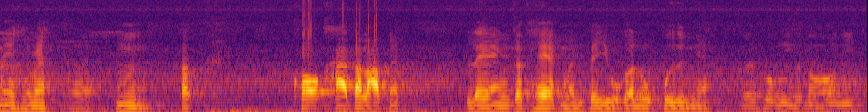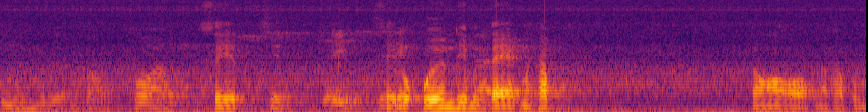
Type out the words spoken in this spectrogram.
เนี่ยใช่ไหมใช่อืมครับเคาะคาตลับเนี่ย แรงกระแทกมันไปอยู่กับลูกปืนไงเลยพวกนี้ก็ต้องเอานี่ทิ้งมันไม่ได้ของเก่าเพราะว่าเศษเศษเอ้ยเศษลูกปืนที่มันแตกนะครับ ต้องเอาออกนะครับ ผม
